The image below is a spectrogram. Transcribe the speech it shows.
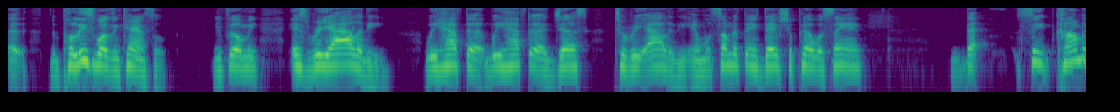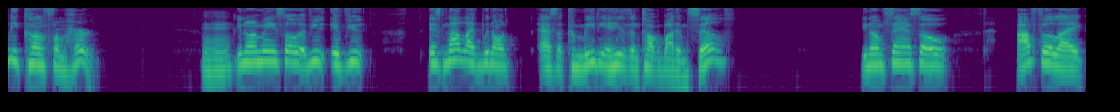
uh, the police wasn't canceled. You feel me? It's reality. We have to we have to adjust to reality. And what some of the things Dave Chappelle was saying, that see, comedy comes from hurt. Mm-hmm. You know what I mean? So if you if you it's not like we don't as a comedian, he doesn't talk about himself. You know what I'm saying? So I feel like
